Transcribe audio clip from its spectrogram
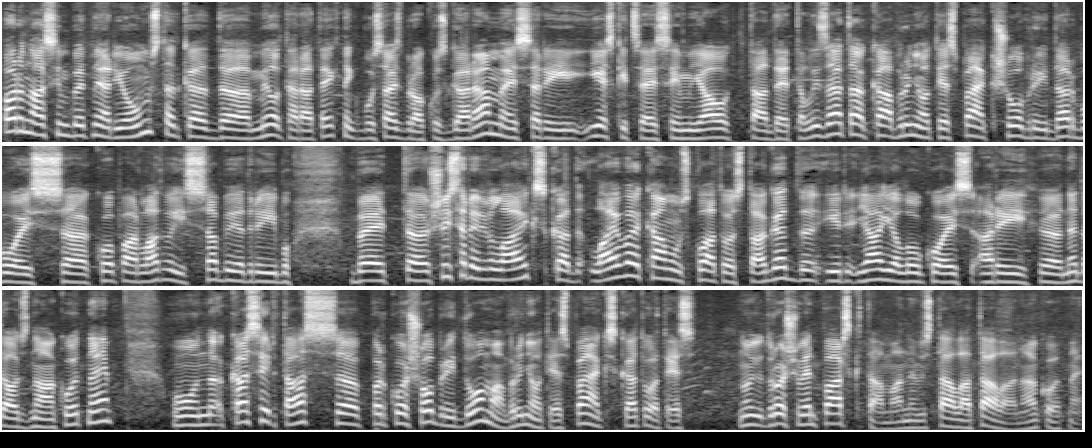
parunāsim, bet ne ar jums. Tad, kad uh, militārā tehnika būs aizbraukusi garām, mēs arī ieskicēsim jau tā detalizētāk, kā bruņotie spēki šobrīd darbojas uh, kopā ar Latvijas sabiedrību. Bet uh, šis arī ir laiks, kad, lai vai kā mums klātos tagad, ir jāielūkojas arī uh, nedaudz nākotnē. Un kas ir tas, uh, par ko šobrīd domā bruņotie spēki, skatoties nu, droši vien pārskatāmā, nevis tālā, tālā nākotnē?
